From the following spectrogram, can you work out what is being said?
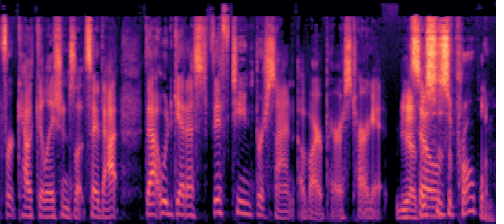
for calculations let's say that that would get us 15% of our paris target. Yeah so, this is a problem.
